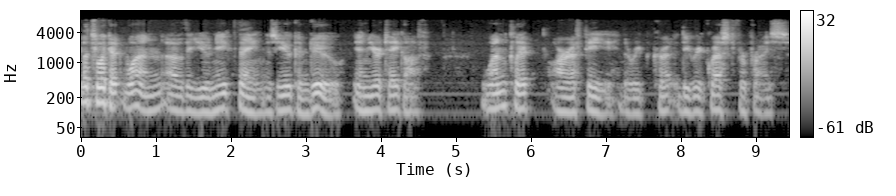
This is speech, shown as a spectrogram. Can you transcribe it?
Let's look at one of the unique things you can do in your takeoff. One-click RFP, the, requ the request for price.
